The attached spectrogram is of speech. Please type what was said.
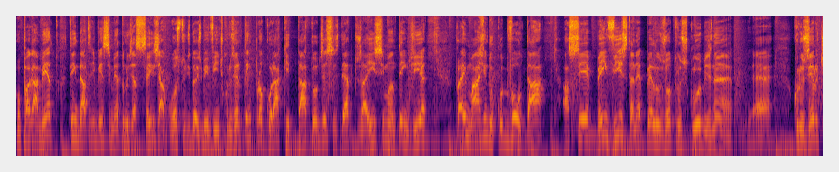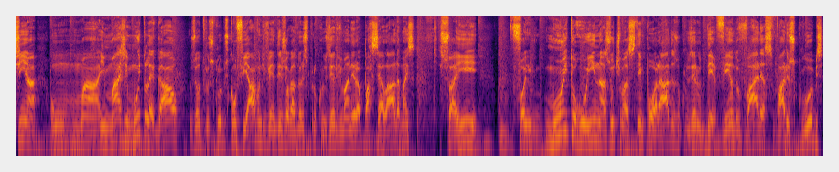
O pagamento tem data de vencimento no dia 6 de agosto de 2020. O Cruzeiro tem que procurar quitar todos esses débitos aí se manter em dia para a imagem do clube voltar a ser bem vista, né, pelos outros clubes, né? É, o Cruzeiro tinha um, uma imagem muito legal, os outros clubes confiavam de vender jogadores para o Cruzeiro de maneira parcelada, mas isso aí foi muito ruim nas últimas temporadas, o Cruzeiro devendo várias, vários clubes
